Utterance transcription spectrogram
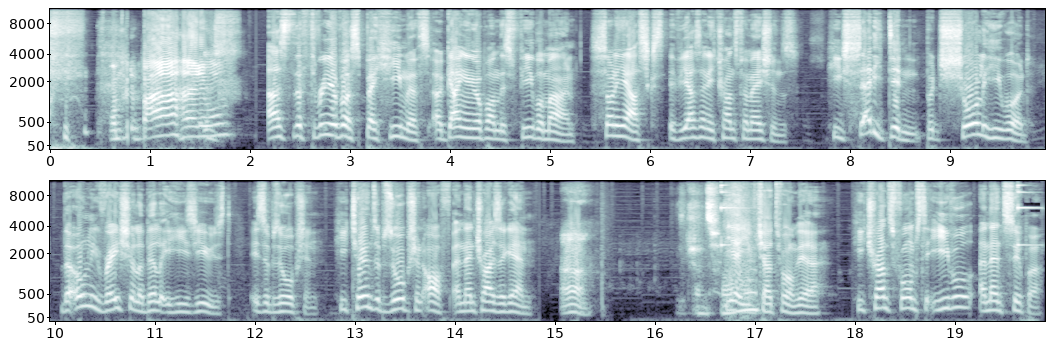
Pumpkin pie, anyone? As the three of us behemoths are ganging up on this feeble man, Sonny asks if he has any transformations. He said he didn't, but surely he would. The only racial ability he's used is absorption. He turns absorption off and then tries again. Oh. You transform. Yeah, you've transformed, yeah. He transforms to evil and then super.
